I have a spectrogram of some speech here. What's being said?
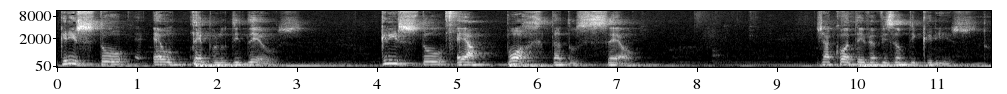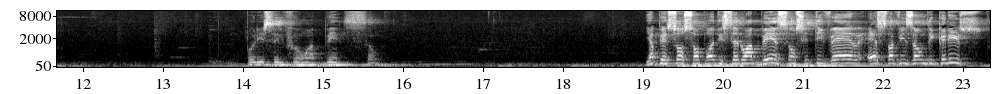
Cristo é o templo de Deus. Cristo é a porta do céu. Jacó teve a visão de Cristo. Por isso ele foi uma benção. E a pessoa só pode ser uma bênção se tiver essa visão de Cristo.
